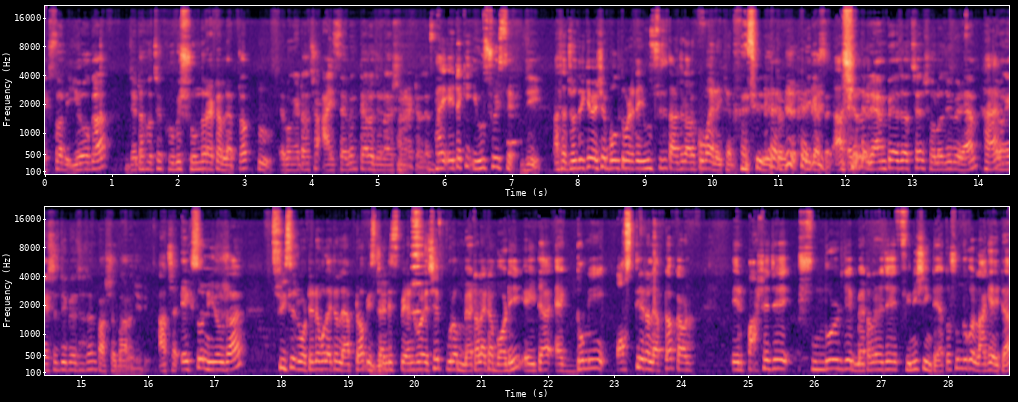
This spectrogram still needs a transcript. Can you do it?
এক্সন ইয়োগা যেটা হচ্ছে খুবই সুন্দর একটা ল্যাপটপ হুম। এবং এটা হচ্ছে আই সেভেন তেরো জেনারেশনের একটা ল্যাপটপ। ভাই এটা কি ইউজ হয়েছে জি। আচ্ছা যদি কেউ এসে বলতে পারে এটা ইউজ হয়েছে তার জন্য আরও কমায় রেখেন। ঠিক আছে। আসলে- র্যাম পেয়ে যাচ্ছেন ষোলো জিবি র্যাম। এবং এসএসডি পেয়ে যাচ্ছেন পাঁচশো বারো জিবি আচ্ছা এক্সো নিয়োগা থ্রি সি রোটেটেবল একটা ল্যাপটপ স্ট্যান্ডিস পেন রয়েছে পুরো মেটাল একটা বডি এইটা একদমই অস্থির একটা ল্যাপটপ কারণ এর পাশে যে সুন্দর যে মেটালের যে ফিনিশিংটা এত সুন্দর করে লাগে এটা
